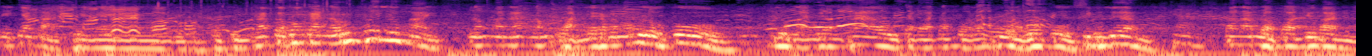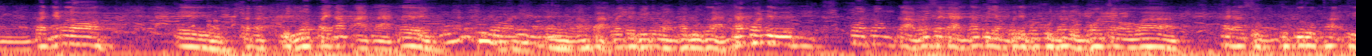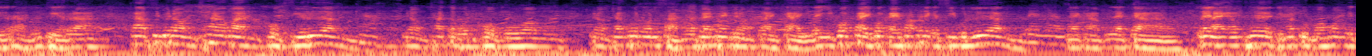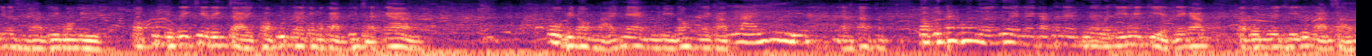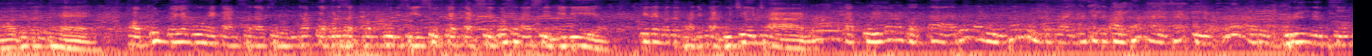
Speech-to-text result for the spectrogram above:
ในจังหวัดเป็นไงขอบคุณครับกับโครงการรุ่งเพื่อนรุ่งใหม่ น้องมณะน้องขวัญนะครับน้องโลโก้ลูกหลานเมืองข้าวจังหวัดน้องบัวลำพูโลโก้ซีบุเรื่องมาลำหลอกก่อนอยู่บันบันยังรอเออกระดับขึ้นรถไปน้ำอาดหลาดเลยอเยเออเอาฝากไว้กับพี่กำลังทำลูกหลานถ้าคนอื่นก็ต้องกล่าวรัชการท่านไปยังพระเดชพระคุณท่านหลวงพ่อจอว่าคณะสงฆ์ทุกรูปพระเถระนุเถระ ครับพี่น้องชาวบ้านโขกสีเรื่องพี่น้องชาตะวันโขกวงพี่น้องชาวพุทนนสังและแฟนเพลงพี่น้องไก่ไก่และอีกพวกไก่พวกไก่พัพไม่ได้กับสีบุญเรื่องนะครับ และกาหลายๆอำเภอที่มาตุ่มมาห้องกันยินสถานที่มอมีขอบคุณทุกเรื่องเชียร์เรื่งใจขอบคุณคณะกรรมการที่จัดงาน โอ้พี่น้องหลายแห้งมือนี้เนาะนะครับไลฟ์ดีนะครับขอบคุณท่านพ่อเมืองด้วยนะครับท่านนายอำเภอวันนี้ให้เกียรตินะครับกับบนเวทีลูกหลานสาวน้อยเพี่เป็นแพงขอบคุณไปยังผู้ให้การสนับสนุนครับกับบริษัทคำคุณศรีสุขจำกัดสื่อโฆษณาสื่อมีเดีย ที่ได้มาตรฐานที่ผ่านผู้เชี่ยวชาญร่วมกับปุ๋ยมรกตตาร่วมอรุณเพิ่มมูลกำไรเกษตรกรทั่วไทยใช้ปุ๋ยร่วมอรุณเครื่องดื่มสูง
